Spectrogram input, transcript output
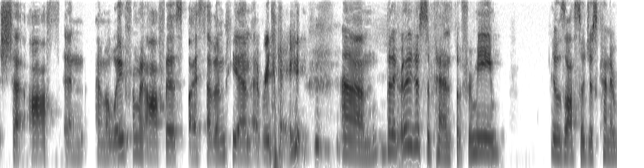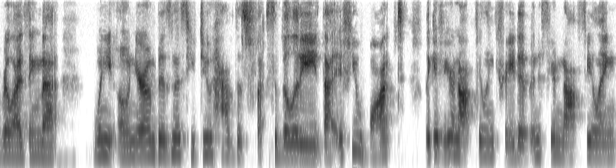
shut off and I'm away from my office by 7 p.m. every day. um, but it really just depends. But for me, it was also just kind of realizing that when you own your own business, you do have this flexibility that if you want, like if you're not feeling creative and if you're not feeling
